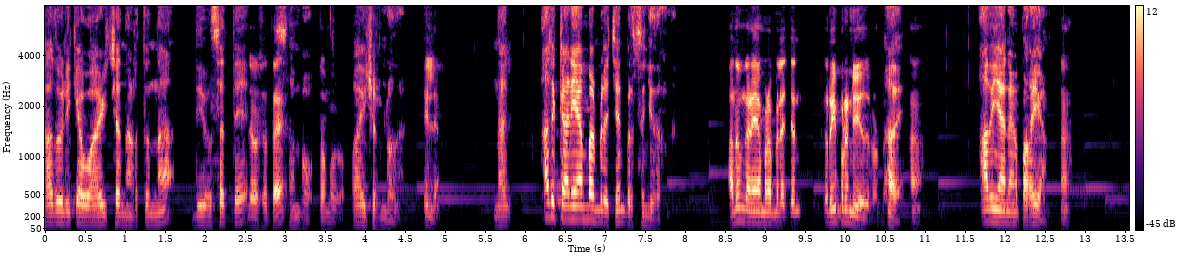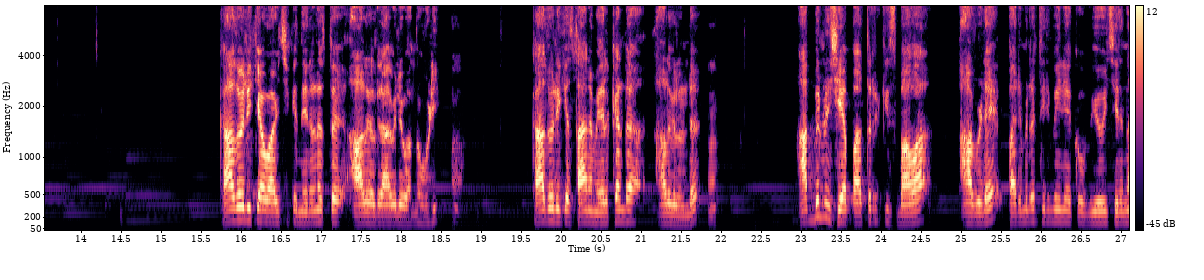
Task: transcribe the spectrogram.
കാതോലിക്ക വാഴ്ച നടത്തുന്ന ദിവസത്തെ ദിവസത്തെ സംഭവം. സംഭവം. വായിച്ചിട്ടുണ്ടോ അത്? ഇല്ല. എന്നാൽ അത് കണിയാമ്പറമ്പിലച്ചൻ പ്രസിദ്ധം ചെയ്തിട്ടുണ്ട്. അതും കണിയാമ്പറമ്പിലച്ചൻ റീപ്രിന്റ് ചെയ്തിട്ടുണ്ട്. അതെ. അത് ഞാൻ അങ്ങ് പറയാം കാതോലിക്ക വാഴ്ചയ്ക്ക് നിരണത്ത് ആളുകൾ രാവിലെ വന്നുകൂടി. കാതോലിക്ക സ്ഥാനം ഏൽക്കേണ്ട ആളുകളുണ്ട്. അബ്ദുൽ മിഷിയ പാത്രിക്കിസ് ബാവ അവിടെ പരമര തിരുമേനിയൊക്കെ ഉപയോഗിച്ചിരുന്ന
